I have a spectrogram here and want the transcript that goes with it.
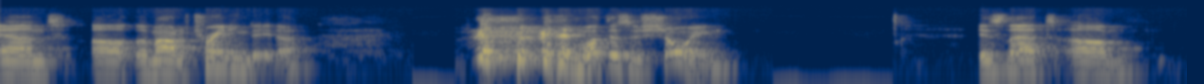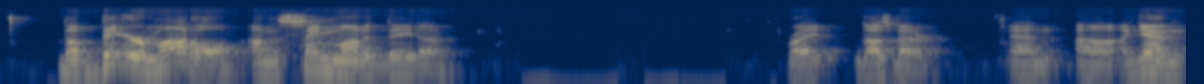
and uh, the amount of training data. and what this is showing is that um, the bigger model on the same amount of data, right, does better. And uh, again,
